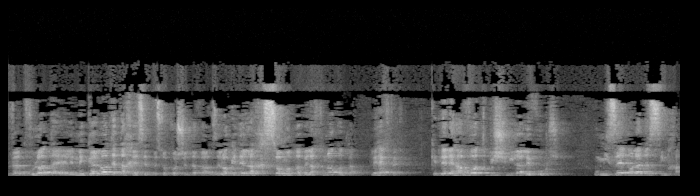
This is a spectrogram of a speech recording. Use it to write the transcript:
והגבולות האלה מגלות את החסד בסופו של דבר. זה לא כדי לחסום אותה ולחנוק אותה, להפך, כדי להוות בשבילה לבוש, ומזה נולד השמחה.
